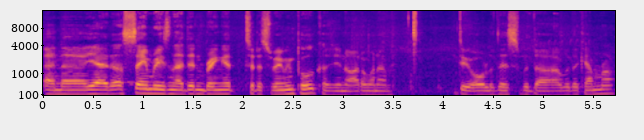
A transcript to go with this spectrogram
And uh, yeah, that's the same reason I didn't bring it to the swimming pool because you know I don't want to do all of this with the with the camera.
